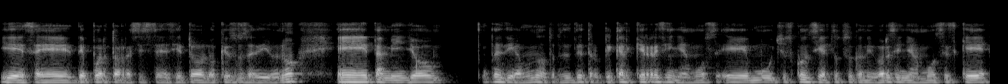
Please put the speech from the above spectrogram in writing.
y de ese, de Puerto Resistencia y todo lo que sucedió, ¿no? Eh, también yo pues digamos nosotros desde Tropical que reseñamos eh, muchos conciertos, pues cuando digo reseñamos es que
